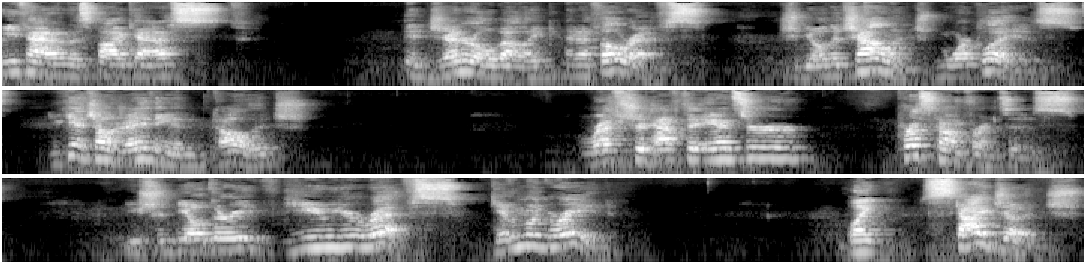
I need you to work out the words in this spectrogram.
we've had on this podcast in general about like NFL refs should be able to challenge more plays. You can't challenge anything in college. Refs should have to answer press conferences. You should be able to review your refs. Give them a grade. Like, Sky judge.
